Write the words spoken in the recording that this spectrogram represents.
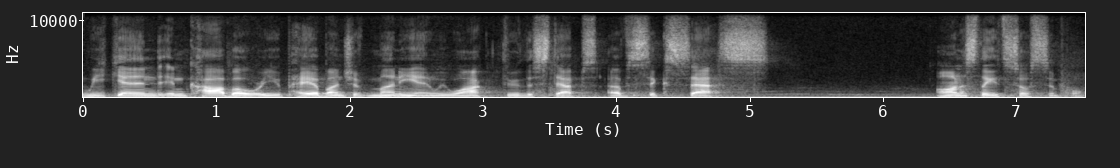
weekend in Cabo where you pay a bunch of money and we walk through the steps of success. Honestly, it's so simple.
